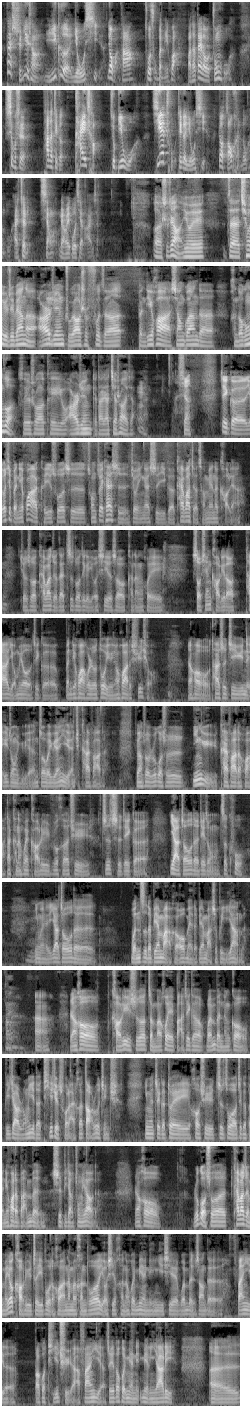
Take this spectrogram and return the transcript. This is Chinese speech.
但实际上，一个游戏要把它做出本地化，把它带到中国，是不是它的这个开场就比我接触这个游戏要早很多很多？哎，这里想两位给我解答一下。呃，是这样，因为在青宇这边呢，R 君主要是负责本地化相关的很多工作，所以说可以由 R 君给大家介绍一下。嗯行，这个游戏本地化可以说是从最开始就应该是一个开发者层面的考量。嗯，就是说开发者在制作这个游戏的时候，可能会首先考虑到它有没有这个本地化或者说多语言化的需求，然后它是基于哪一种语言作为原语言去开发的。比方说，如果是英语开发的话，它可能会考虑如何去支持这个亚洲的这种字库，因为亚洲的文字的编码和欧美的编码是不一样的。对啊、然后考虑说怎么会把这个文本能够比较容易的提取出来和导入进去，因为这个对后续制作这个本地化的版本是比较重要的。然后，如果说开发者没有考虑这一步的话，那么很多游戏可能会面临一些文本上的翻译的，包括提取啊、翻译啊这些都会面临面临压力。呃，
